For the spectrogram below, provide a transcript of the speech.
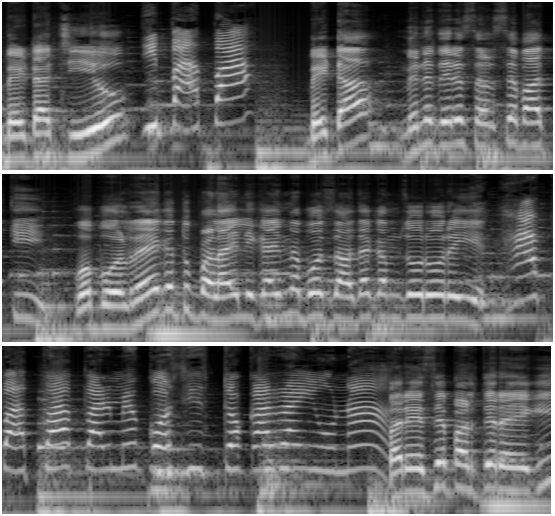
बेटा चीयू? जी पापा। बेटा मैंने तेरे सर से बात की। वो बोल रहे हैं कि तू पढ़ाई लिखाई में बहुत ज़्यादा कमज़ोर हो रही है। हाँ पापा पर मैं कोशिश तो कर रही हूँ ना। पर ऐसे पढ़ते रहेगी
